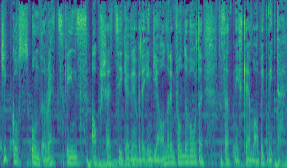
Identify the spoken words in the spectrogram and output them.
Chicos und Redskins Abschätzung gegenüber den Indianern empfunden worden. Das hat Nestle am Abend mitteilt.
